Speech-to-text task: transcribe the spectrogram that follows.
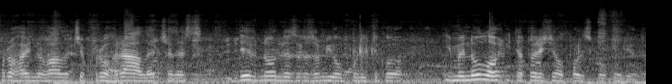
прогайнували чи програли через дивну, незрозумілу політику і минулого, і теперішнього польського уряду.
